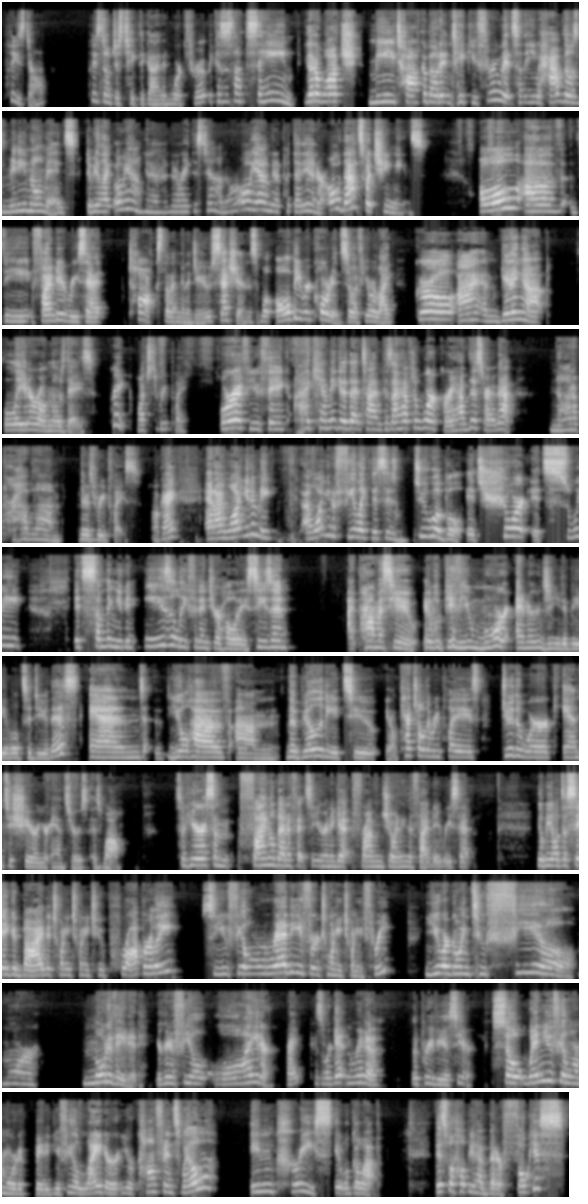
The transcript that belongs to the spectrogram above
please don't. Please don't just take the guide and work through it because it's not the same. You got to watch me talk about it and take you through it so that you have those mini moments to be like, oh, yeah, I'm to I'm to write this down. Or, oh, yeah, I'm to put that in. Or, oh, that's what she means. All of the five day reset talks that I'm to do, sessions, will all be recorded. So if you're like, girl, I am getting up later on those days, great, watch the replay. Or if you think, I can't make it at that time because I have to work or I have this or I have that, not a problem. There's replays. Okay. And I want you to make, I want you to feel like this is doable. It's short, it's sweet, it's something you can easily fit into your holiday season. I promise you, it will give you more energy to be able to do this, and you'll have um, the ability to, you know, catch all the replays, do the work, and to share your answers as well. So here are some final benefits that you're going to get from joining the five day reset. You'll be able to say goodbye to 2022 properly, so you feel ready for 2023. You are going to feel more motivated. You're going to feel lighter, right? Because we're getting rid of the previous year. So when you feel more motivated, you feel lighter, your confidence will increase, it will go up. This will help you have better focus,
